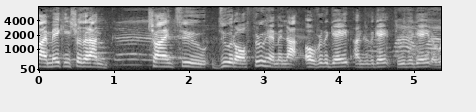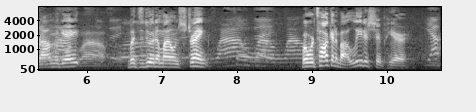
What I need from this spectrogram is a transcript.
I making sure that I'm trying to do it all through Him and not over the gate, under the gate, through the gate, around the gate, but to do it in my own strength? But we're talking about leadership here. Yep.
